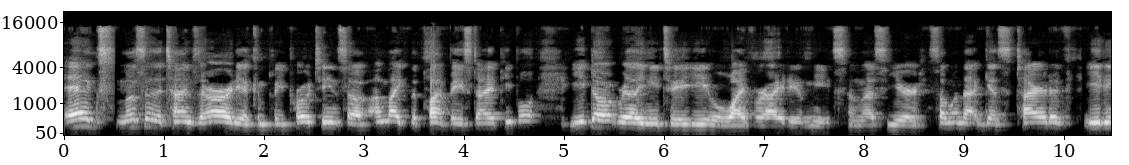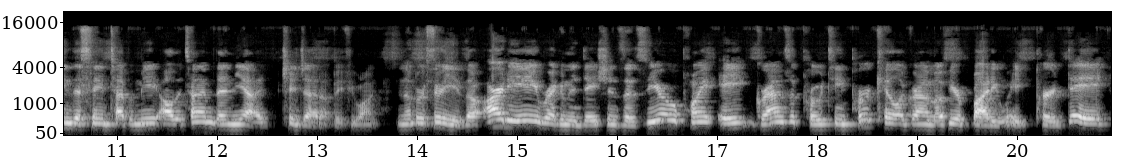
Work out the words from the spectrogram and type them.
eggs, most of the times they're already a complete protein. So, unlike the plant based diet people, you don't really need to eat a wide variety of meats unless you're someone that gets tired of eating the same type of meat all the time. Then, yeah, change that up if you want. Number three, the RDA recommendations of 0.8 grams of protein per kilogram of your body weight per day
